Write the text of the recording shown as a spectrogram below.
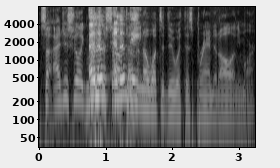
So I just feel like And then- Microsoft and then doesn't they- know what to do with this brand at all anymore.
